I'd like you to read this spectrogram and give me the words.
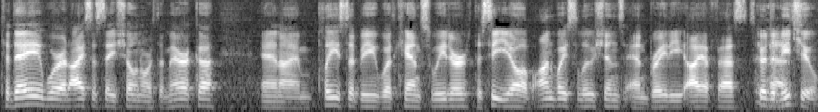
Today we're at ISSA Show North America, and I'm pleased to be with Ken Sweder, the CEO of Envoy Solutions, and Brady IFS. It's good to meet you.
